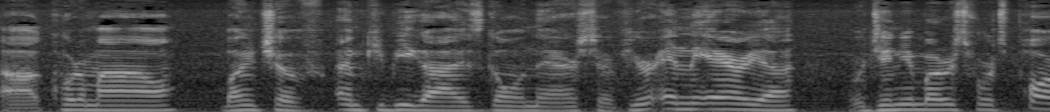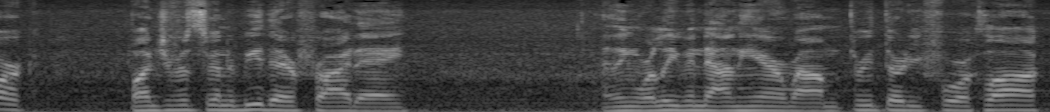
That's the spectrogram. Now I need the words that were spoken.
uh, quarter mile, bunch of MQB guys going there. So if you're in the area, Virginia Motorsports Park, bunch of us are going to be there Friday. I think we're leaving down here around 3:30, 4 o'clock.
